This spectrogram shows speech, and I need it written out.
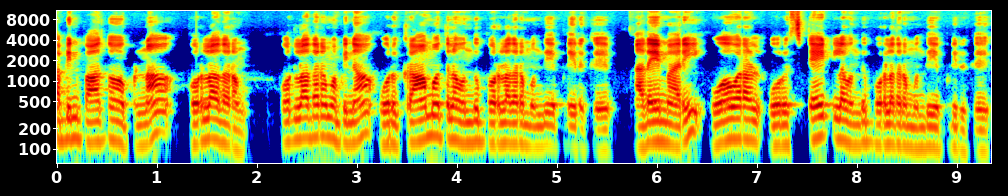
அப்படின்னு பார்த்தோம் அப்படின்னா பொருளாதாரம். பொருளாதாரம் அப்படின்னா ஒரு கிராமத்தில் வந்து பொருளாதாரம் வந்து எப்படி இருக்குது அதே மாதிரி ஓவரால் ஒரு ஸ்டேட்டில் வந்து பொருளாதாரம் வந்து எப்படி இருக்குது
